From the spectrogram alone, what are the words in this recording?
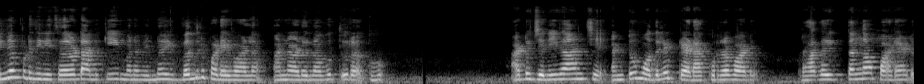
చిన్నప్పుడు దీన్ని చదవటానికి మనం ఎన్నో ఇబ్బందులు పడేవాళ్ళం అన్నాడు నవ్వుతూ రఘు. అటు జనిగాంచే అంటూ మొదలెట్టాడు ఆ కుర్రవాడు. రాగయుక్తంగా పాడాడు.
